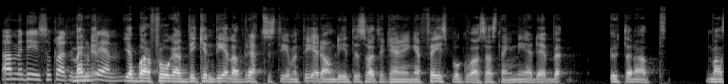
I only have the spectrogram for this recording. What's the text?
Ja, men det är ju såklart ett Men problem. jag bara frågar vilken del av rättssystemet är det? Om det är inte så att jag kan ringa Facebook och vara så här, stäng ner det, utan att, man,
